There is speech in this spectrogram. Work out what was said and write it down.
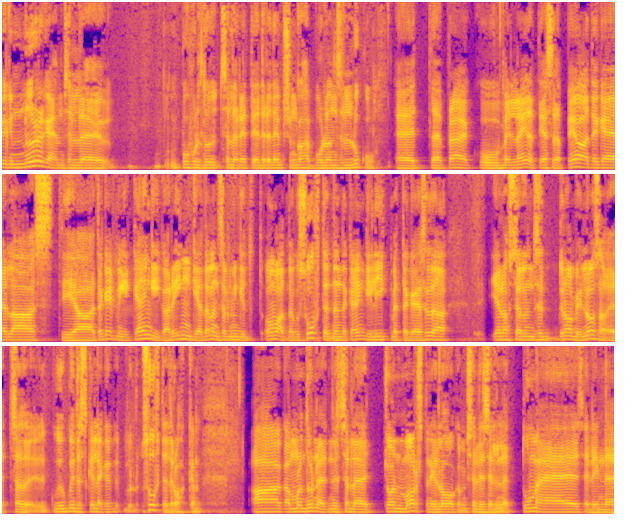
kõige nõrgem selle puhul, selle Red Dead Redemption kahe puhul on selle lugu, et praegu meile näidati jah, seda peategelast ja ta käib mingi gängiga ringi ja tal on seal mingid omad nagu suhted nende gängi liikmetega ja seda ja noh, seal on see dünaamiline osa, et sa, kuidas kellega suhtled rohkem. Aga mul on tunne, et nüüd selle John Marstoni looga, mis oli selline tume, selline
